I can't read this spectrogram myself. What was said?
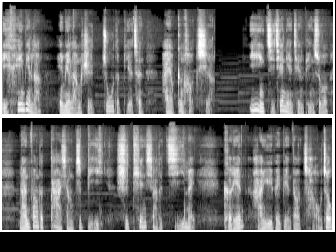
比黑面狼，黑面狼是猪的别称，还要更好吃啊。”伊尹几千年前评说，南方的大象之鼻是天下的极美。可怜韩愈被贬到潮州，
